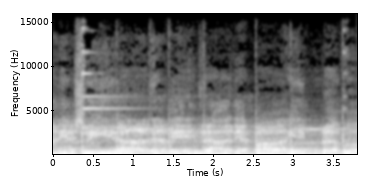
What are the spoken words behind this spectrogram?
श्रीराघवेन्द्राय श्रीराघवेन्द्राय पाहि प्रभो।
